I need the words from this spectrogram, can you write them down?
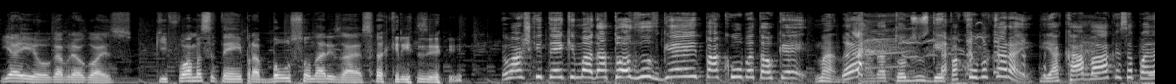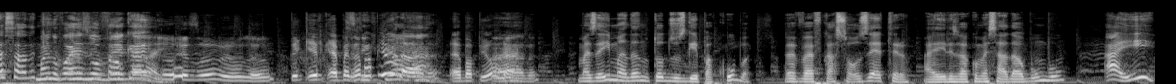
E aí, ô Gabriel Góes, que forma você tem aí pra bolsonarizar essa crise aí? Eu acho que tem que mandar todos os gays pra Cuba, tá ok? Mano, mandar todos os gays pra Cuba, caralho. E acabar com essa palhaçada aqui Mas não vai Brasil, resolver, tá ok? caralho. Não resolveu, não. Tem que, é, mas é Tem pra piorar, piorar. né? É pra piorar, É. né? Mas aí, mandando todos os gays pra Cuba, vai- vai ficar só os héteros. Aí eles vão começar a dar o bumbum. Aí,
